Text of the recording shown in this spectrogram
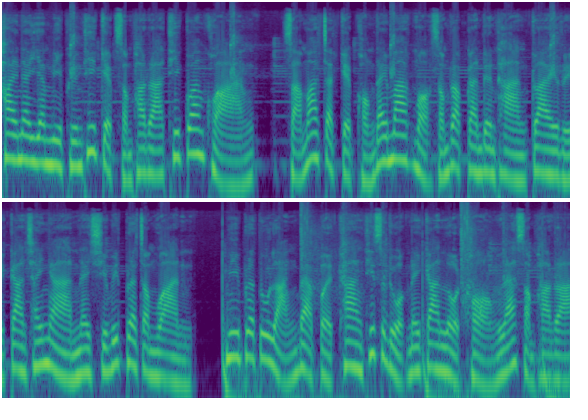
ภายในยังมีพื้นที่เก็บสัมภาระที่กว้างขวาง สามารถจัดเก็บของได้มากเหมาะสำหรับการเดินทางไกลหรือการใช้งานในชีวิตประจำวัน มีประตูหลังแบบเปิดข้างที่สะดวกในการโหลดของและสัมภาระ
